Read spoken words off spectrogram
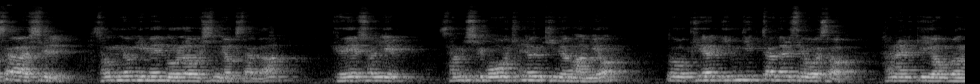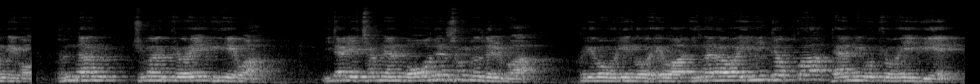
역사하실 성령님의 놀라우신 역사가 교회 설립 35주년 기념하며 또 귀한 임직자들 세워서 하나님께 영광되고 분당 중앙교회 위회와 이 자리에 참여한 모든 성도들과 그리고 우리 노회와 이 나라와 이 민족과 대한민국 교회 위에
